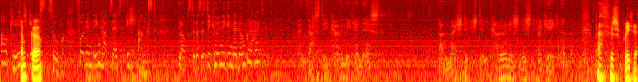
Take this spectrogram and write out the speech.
Okay, ich Danke. gebe es zu. Vor dem Ding hab selbst ich Angst. Glaubst du, das ist die Königin der Dunkelheit? Wenn das die Königin ist, dann möchte ich dem König nicht begegnen. Was für Sprüche.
